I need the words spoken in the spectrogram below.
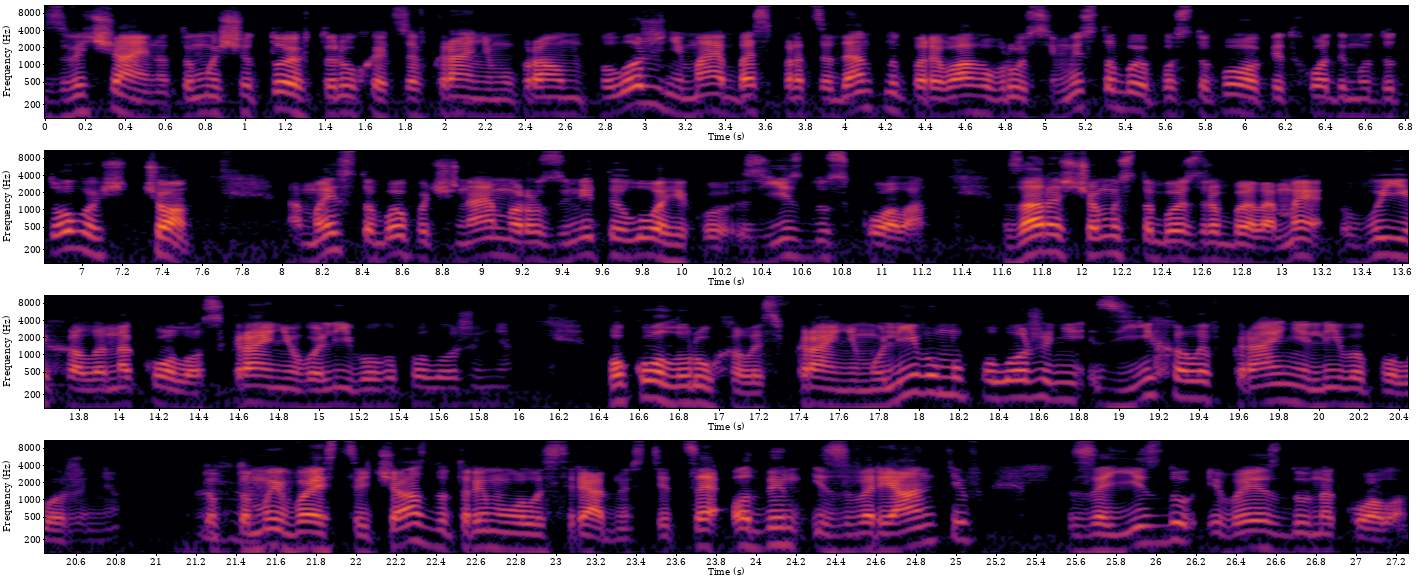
звичайно, тому що той, хто рухається в крайньому правому положенні, має безпрецедентну перевагу в русі. Ми з тобою поступово підходимо до того, що ми з тобою починаємо розуміти логіку з'їзду з кола. Зараз що ми з тобою зробили? Ми виїхали на коло з крайнього лівого положення, по колу рухались в крайньому лівому положенні, з'їхали в крайнє ліве положення. Тобто ми весь цей час дотримувалися рядності. Це один із варіантів заїзду і виїзду на коло.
